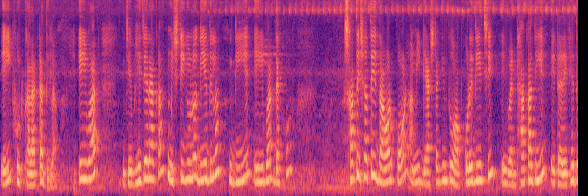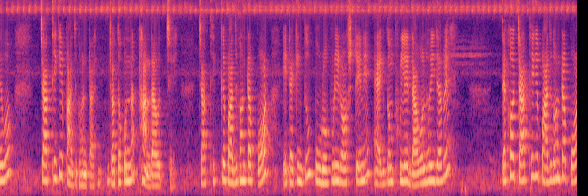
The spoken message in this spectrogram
এই ফুড কালারটা দিলাম। এইবার যে ভেজে রাখা মিষ্টিগুলো দিয়ে দিলাম, দিয়ে এইবার দেখো, সাথে সাথেই দেওয়ার পর আমি গ্যাসটা কিন্তু অফ করে দিয়েছি। এইবার ঢাকা দিয়ে এটা রেখে দেব চার থেকে পাঁচ ঘণ্টা, যতক্ষণ না ঠান্ডা হচ্ছে। চার থেকে পাঁচ ঘণ্টা পর এটা কিন্তু পুরোপুরি রস টেনে একদম ফুলে ডাবল হয়ে যাবে। দেখো, চার থেকে পাঁচ ঘণ্টা পর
